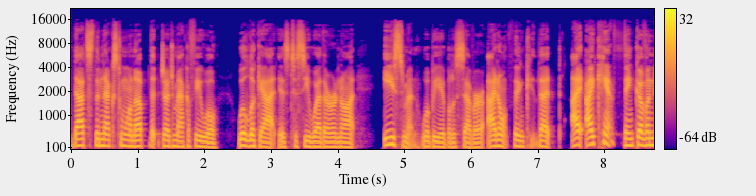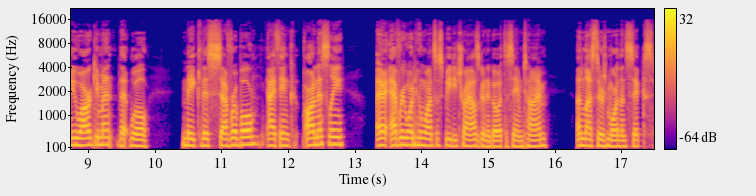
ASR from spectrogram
that's the next one up that Judge McAfee will will look at is to see whether or not Eastman will be able to sever. I don't think that I, I can't think of a new argument that will make this severable. I think honestly, everyone who wants a speedy trial is going to go at the same time, unless there's more than six,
